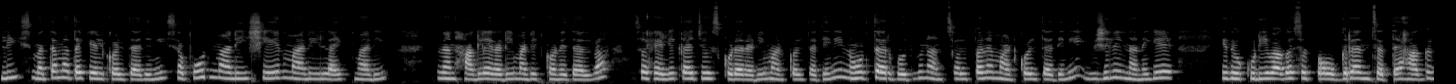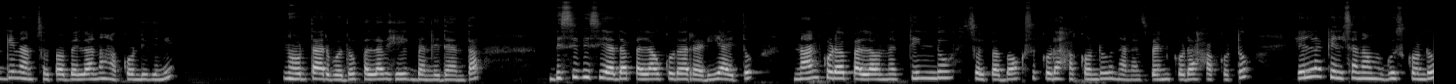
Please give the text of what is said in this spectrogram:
ಪ್ಲೀಸ್ ಮತ್ತೆ ಮತ್ತೆ ಕೇಳ್ಕೊಳ್ತಾ ಇದ್ದೀನಿ. ಸಪೋರ್ಟ್ ಮಾಡಿ ಶೇರ್ ಮಾಡಿ ಲೈಕ್ ಮಾಡಿ. ನಾನು ಆಗಲೇ ರೆಡಿ ಮಾಡಿಟ್ಕೊಂಡಿದ್ದೆ ಅಲ್ವಾ? ಸೊ ಹೆಳ್ಳಿಕಾಯಿ ಜ್ಯೂಸ್ ಕೂಡ ರೆಡಿ ಮಾಡ್ಕೊಳ್ತಾ ಇದ್ದೀನಿ. ನೋಡ್ತಾ ಇರ್ಬೋದು, ನಾನು ಸ್ವಲ್ಪನೇ ಮಾಡ್ಕೊಳ್ತಾ ಇದ್ದೀನಿ. ಯೂಶಲಿ ನನಗೆ ಇದು ಕುಡಿಯುವಾಗ ಸ್ವಲ್ಪ ಒಗ್ಗರ ಅನಿಸುತ್ತೆ. ಹಾಗಾಗಿ ನಾನು ಸ್ವಲ್ಪ ಬೆಲ್ಲನ ಹಾಕ್ಕೊಂಡಿದ್ದೀನಿ. ನೋಡ್ತಾ ಇರ್ಬೋದು, ಪಲಾವ್ ಹೇಗೆ ಬಂದಿದೆ ಅಂತ. ಬಿಸಿ ಬಿಸಿಯಾದ ಪಲಾವ್ ಕೂಡ ರೆಡಿ ಆಯಿತು. ನಾನು ಕೂಡ ಪಲಾವ್ನ ತಿಂದು, ಸ್ವಲ್ಪ ಬಾಕ್ಸ್ ಕೂಡ ಹಾಕ್ಕೊಂಡು ನನ್ನ ಹಸ್ಬೆಂಡ್ ಕೂಡ ಹಾಕ್ಕೊಟ್ಟು ಎಲ್ಲ ಕೆಲಸನ ಮುಗಿಸ್ಕೊಂಡು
